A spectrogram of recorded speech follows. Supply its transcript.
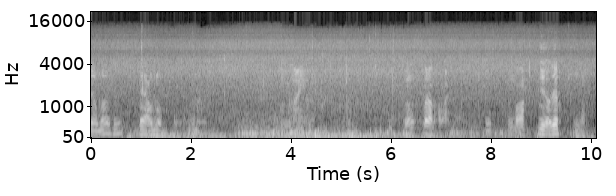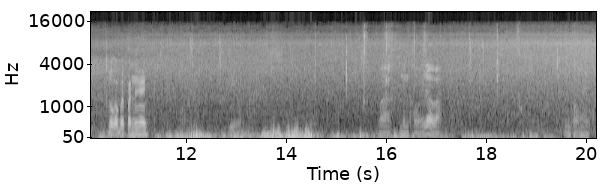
เราเมื่อไปเอาลงมาไม่มีไม้เหรอเบิ่งบ่หลอกเขาอะเบิ่งบ่เหนียวเด้อนี่นะลงออกไปปั่นยังไงดีว่ะว่าหนึ่งขอยแล้วว่ะหนึ่งขอย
